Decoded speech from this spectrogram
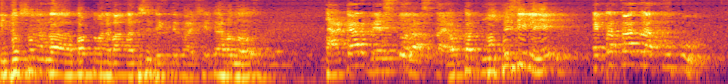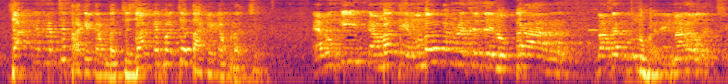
নিদর্শন আমরা বর্তমানে বাংলাদেশে দেখতে পাই সেটা হলো ঢাকার ব্যস্ত রাস্তায়। অর্থাৎ মফিজিলে একটা পাগলা কুকুর। যাকে পাচ্ছে তাকে কামড়াচ্ছে যাকে পাচ্ছে তাকে কামড়াচ্ছে। এবং কি কামড়াতে এমন ভাবে কামড়াচ্ছে যে লোকটা আর বাঁচার কোনো উপায় নেই মারাও যাচ্ছে।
